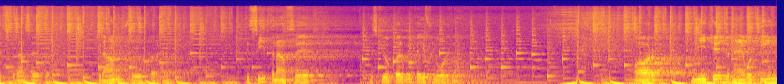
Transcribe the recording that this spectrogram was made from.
इस तरह से ग्राउंड फ्लोर पर है। इसी तरह से इसके ऊपर भी कई फ्लोर हैं। और नीचे जो हैं, वो तीन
